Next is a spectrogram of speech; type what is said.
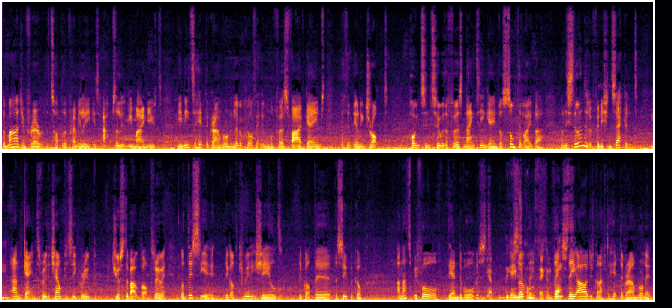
the margin for error at the top of the Premier League is absolutely minute. You need to hit the ground running. Liverpool, I think they won the first five games. I think they only dropped points in two of the first 19 games or something like that, and they still ended up finishing second hmm. and getting through the Champions League group. Just about got through it, but this year they've got the Community Shield, they've got the the Super Cup, and that's before the end of August. Yep, the games are coming thick and they, fast. They are just going to have to hit the ground running.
